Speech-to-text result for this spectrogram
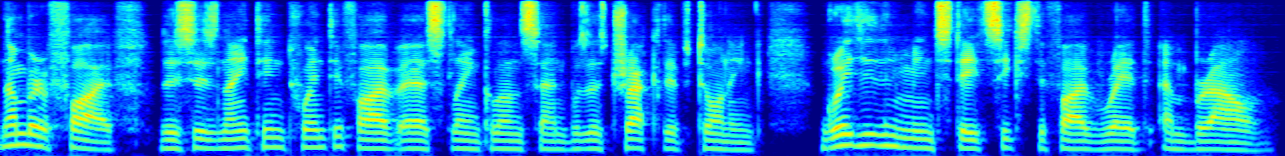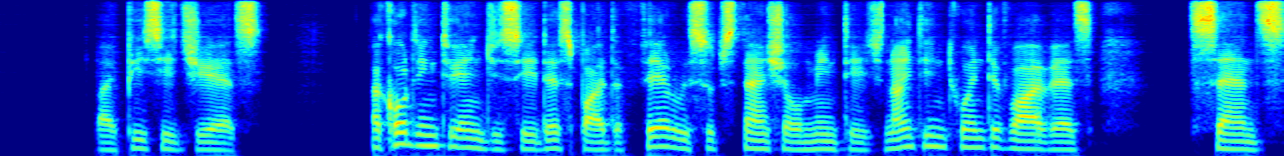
Number 5. This is 1925S Lincoln Cent with attractive toning, graded in mint state 65 red and brown by PCGS. According to NGC, despite a fairly substantial mintage, 1925s cents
